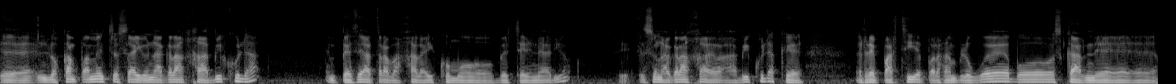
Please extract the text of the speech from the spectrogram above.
eh, en los campamentos, hay una granja avícola. Empecé a trabajar ahí como veterinario. Sí, es una granja avícola que repartía, por ejemplo, huevos, carne,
